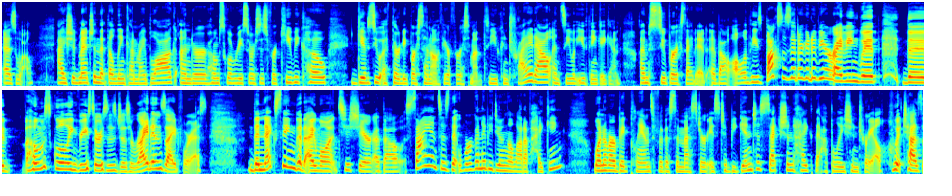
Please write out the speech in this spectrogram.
as well. I should mention that the link on my blog under homeschool resources for KiwiCo gives you a 30% off your first month. So you can try it out and see what you think again. I'm super excited about all of these boxes that are going to be arriving with the homeschooling resources just right inside for us. The next thing that I want to share about science is that we're going to be doing a lot of hiking. One of our big plans for the semester is to begin to section hike the Appalachian Trail, which has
